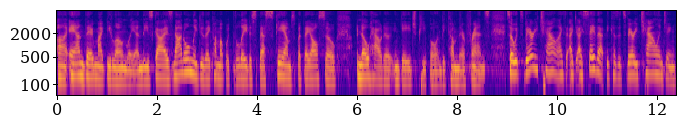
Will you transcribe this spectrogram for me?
uh, and they might be lonely. And these guys, not only do they come up with the latest best scams, but they also know how to engage people and become their friends. So it's very challenging. I, I say that because it's very challenging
